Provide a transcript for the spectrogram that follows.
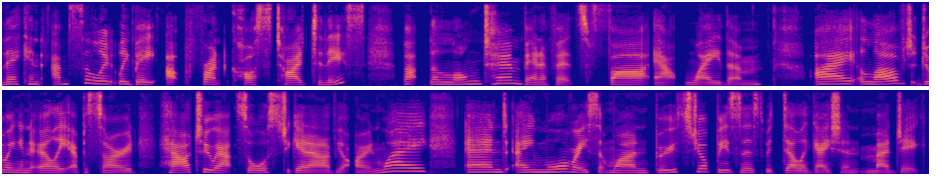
there can absolutely be upfront costs tied to this, but the long term benefits far outweigh them. I loved doing an early episode, How to Outsource to Get Out of Your Own Way, and a more recent one, Boost Your Business with Delegation Magic.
